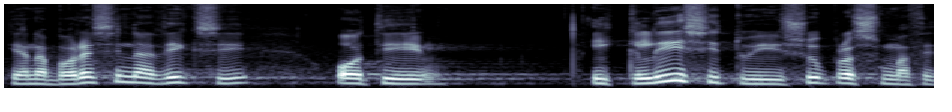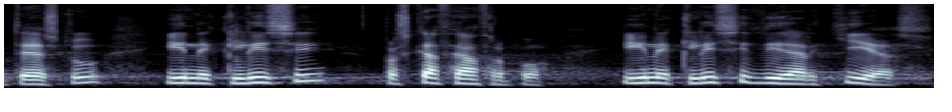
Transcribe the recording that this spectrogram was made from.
για να μπορέσει να δείξει ότι η κλίση του Ιησού προς τους μαθητές Του είναι κλίση προς κάθε άνθρωπο. Είναι κλίση διαρκείας.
